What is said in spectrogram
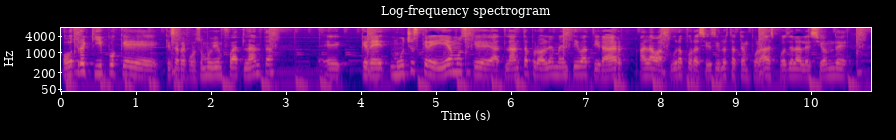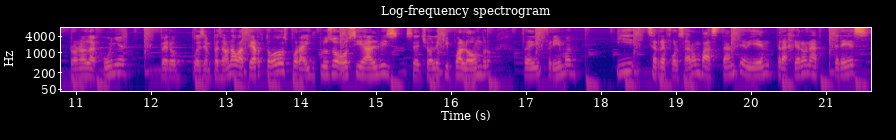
Otro equipo que, se reforzó muy bien fue Atlanta. Eh, muchos creíamos que Atlanta probablemente iba a tirar a la basura, por así decirlo, esta temporada después de la lesión de Ronald Acuña. Pero pues empezaron a batear todos. Por ahí incluso Ozzy Alvis se echó el equipo al hombro. Freddy Freeman. Y se reforzaron bastante bien. Trajeron a tres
